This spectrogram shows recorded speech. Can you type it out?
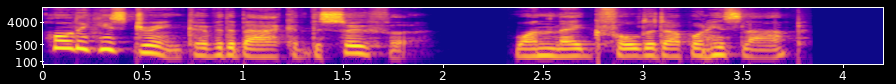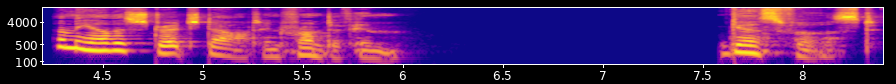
holding his drink over the back of the sofa, one leg folded up on his lap, and the other stretched out in front of him. Guess first,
